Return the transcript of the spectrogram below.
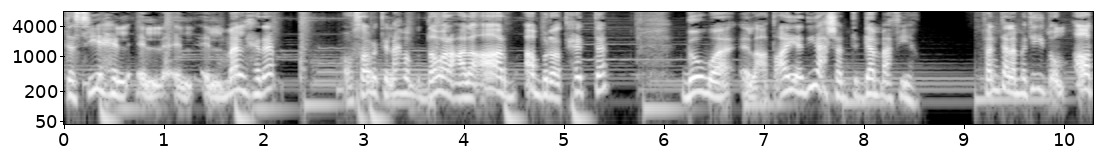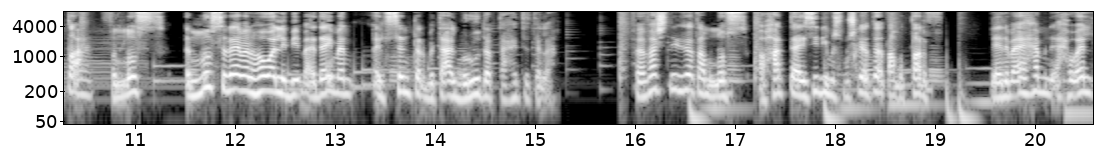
تسييح ال- ال- ال- الملح ده عصاره اللحمة بتدور على أبرد حتة جوه القطعيه دي عشان تتجمع فيها. فأنت لما تيجي تقوم قاطع في النص النص دايما هو اللي بيبقى دايما ال center بتاع البرودة بتاع حتة اللحمة. فما ينفعش تيجي تقطع من النص أو حتى يا سيدي مش مشكلة تقطع من الطرف لأن باي حال من الأحوال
